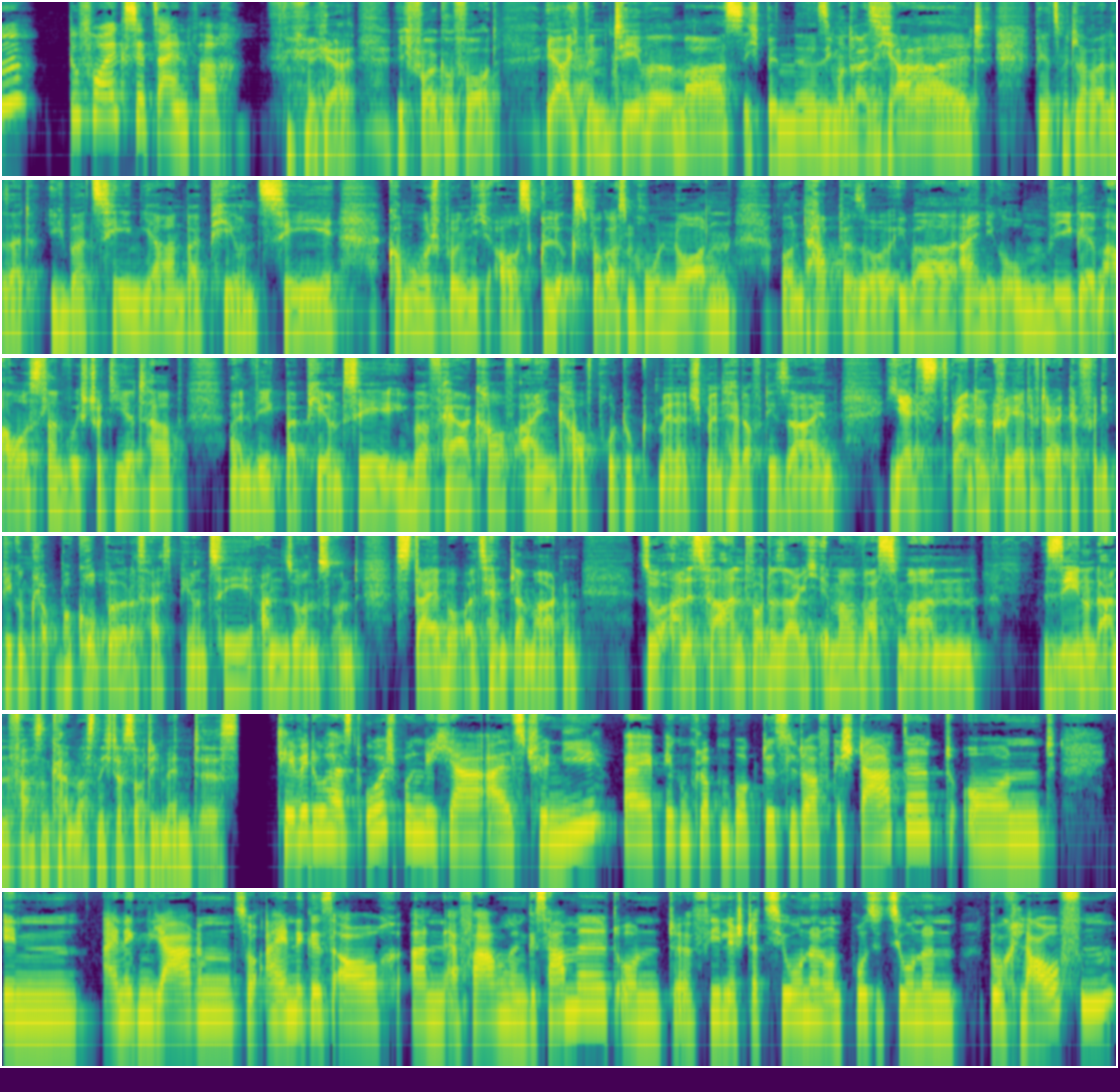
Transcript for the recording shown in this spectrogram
Du folgst jetzt einfach. Ja, ich folge sofort. Ja, ich bin Tewe Maas, ich bin äh, 37 Jahre alt, bin jetzt mittlerweile seit über zehn Jahren bei P&C, komme ursprünglich aus Glücksburg, aus dem hohen Norden und habe so über einige Umwege im Ausland, wo ich studiert habe, meinen Weg bei P&C über Verkauf, Einkauf, Produktmanagement, Head of Design, jetzt Brand und Creative Director für die Pick Kloppenburg Gruppe, das heißt P&C, Ansons und Stylebob als Händlermarken so alles verantworte, sage ich immer, was man sehen und anfassen kann, was nicht das Sortiment ist. Tewe, du hast ursprünglich ja als Trainee bei und Kloppenburg Düsseldorf gestartet und in einigen Jahren so einiges auch an Erfahrungen gesammelt und äh, viele Stationen und Positionen durchlaufen.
